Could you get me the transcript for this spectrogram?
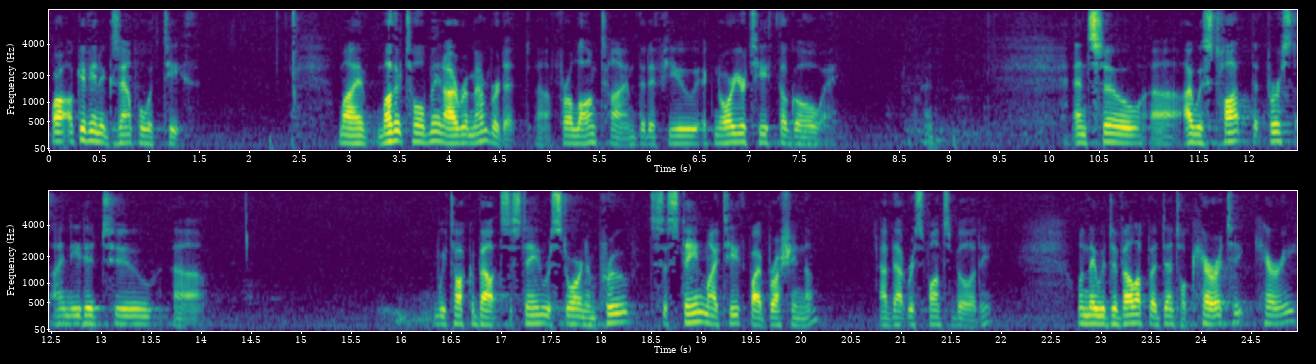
Or I'll give you an example with teeth. My mother told me, and I remembered it uh, for a long time, that if you ignore your teeth, they'll go away. And so uh, I was taught that first I needed to, uh, we talk about sustain, restore, and improve, sustain my teeth by brushing them, have that responsibility. When they would develop a dental carie,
